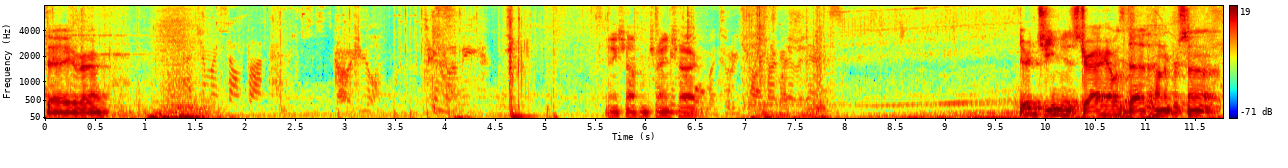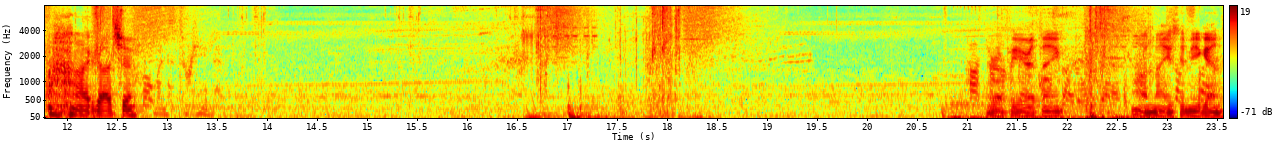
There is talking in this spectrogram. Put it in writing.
day, bro. Patching myself up. Gotta heal. Taking a knee. Getting shot from train Taking a check. moment to recharge my shields. You're a genius, Drac. I was dead 100%. I got you. Moment to heal. They're up here, I think. Oh, nice. Hit me again.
